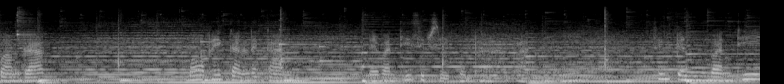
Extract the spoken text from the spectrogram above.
ความรัก มอบให้กันและกัน ในวันที่ 14 กุมภาพันธ์นี้ ซึ่งเป็นวันที่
